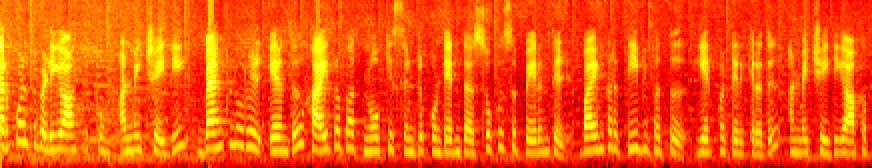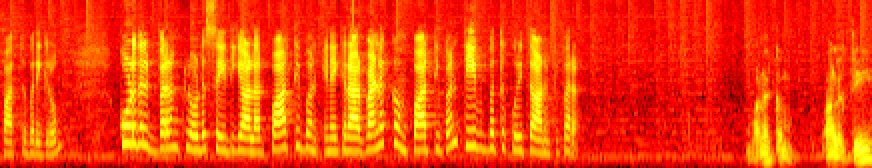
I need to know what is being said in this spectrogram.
தற்பொழுது வெளியாகிருக்கும் அண்மை செய்தி பெங்களூரில் இருந்து ஹைதராபாத் நோக்கி சென்று கொண்டிருந்த சொகுசு பேருந்தில் பயங்கர தீ விபத்து ஏற்பட்டிருக்கிறது. அண்மை செய்தியாக பார்த்து வருகிறோம். கூடுதல் விவரங்களோடு செய்தியாளர் பார்த்திபன் இணைக்கிறார் வணக்கம் பார்த்திபன். தீ விபத்து குறித்தான விவரம். வணக்கம். மாலதி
